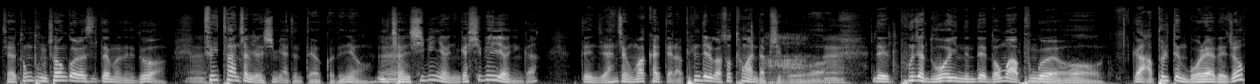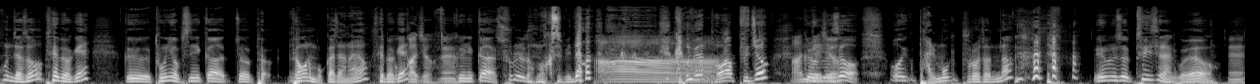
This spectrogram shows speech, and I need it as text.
제가 통풍 처음 걸렸을 때만 해도 네. 트위터 한참 열심히 하던 때였거든요. 네. 2012년인가 11년인가? 그때 이제 한창 음악할 때라 팬들과 소통한답시고. 아, 네. 근데 혼자 누워 있는데 너무 아픈 거예요. 그 아플 땐 뭘 해야 되죠? 혼자서 새벽에 그 돈이 없으니까 저 병- 병원은 못 가잖아요. 새벽에. 못 가죠. 네. 그러니까 술을 더 먹습니다. 아, 그러면 더 아프죠? 안 그러면서 되죠. 어 이거 발목이 부러졌나? 이러면서 트윗을 한 거예요. 네.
